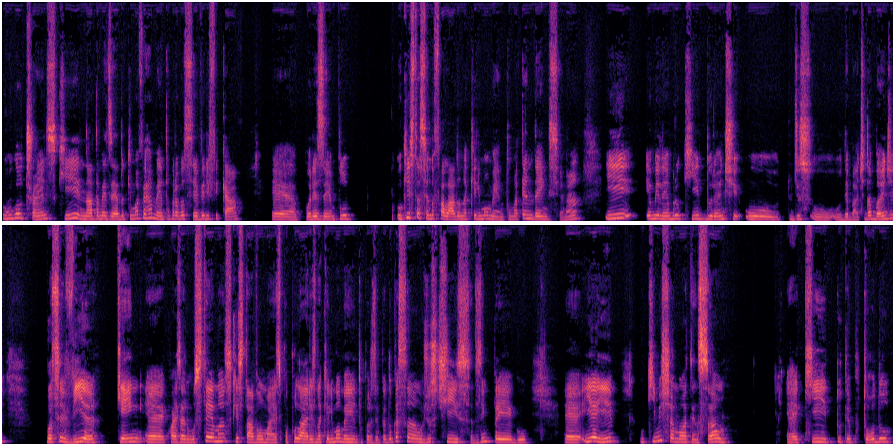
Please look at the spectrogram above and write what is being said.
o Google Trends, que nada mais é do que uma ferramenta para você verificar, é, por exemplo, o que está sendo falado naquele momento, uma tendência, né? E eu me lembro que durante o, o, o debate da Band, você via quem, é, quais eram os temas que estavam mais populares naquele momento, por exemplo, educação, justiça, desemprego. É, e aí, o que me chamou a atenção é que o tempo todo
